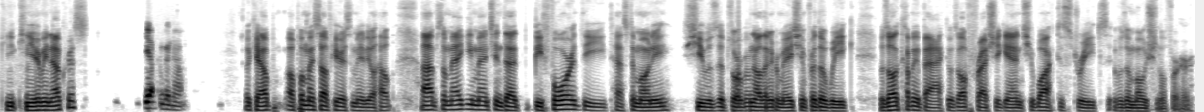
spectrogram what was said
Can you can you hear me now, Chris? Yep, I'm good now. Okay, I'll, I'll put myself here so maybe it'll help. Um, so Maggie mentioned that before the testimony, she was absorbing all that information for the week. It was all coming back. It was all fresh again. She walked the streets. It was emotional for her.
